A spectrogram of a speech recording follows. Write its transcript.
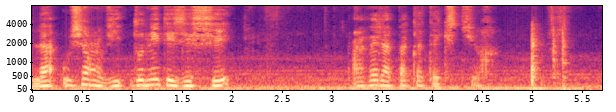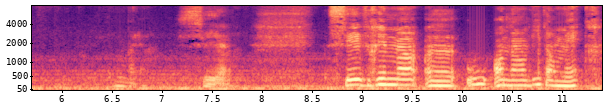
Là où j'ai envie, donner des effets avec la pâte à texture. Voilà. C'est... Euh, c'est vraiment euh, où on a envie d'en mettre.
